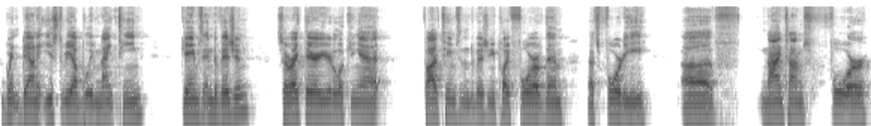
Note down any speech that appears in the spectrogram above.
went down. It used to be, I believe, 19 games in division. So right there, you're looking at five teams in the division. You play four of them. That's 40. Uh, nine times four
